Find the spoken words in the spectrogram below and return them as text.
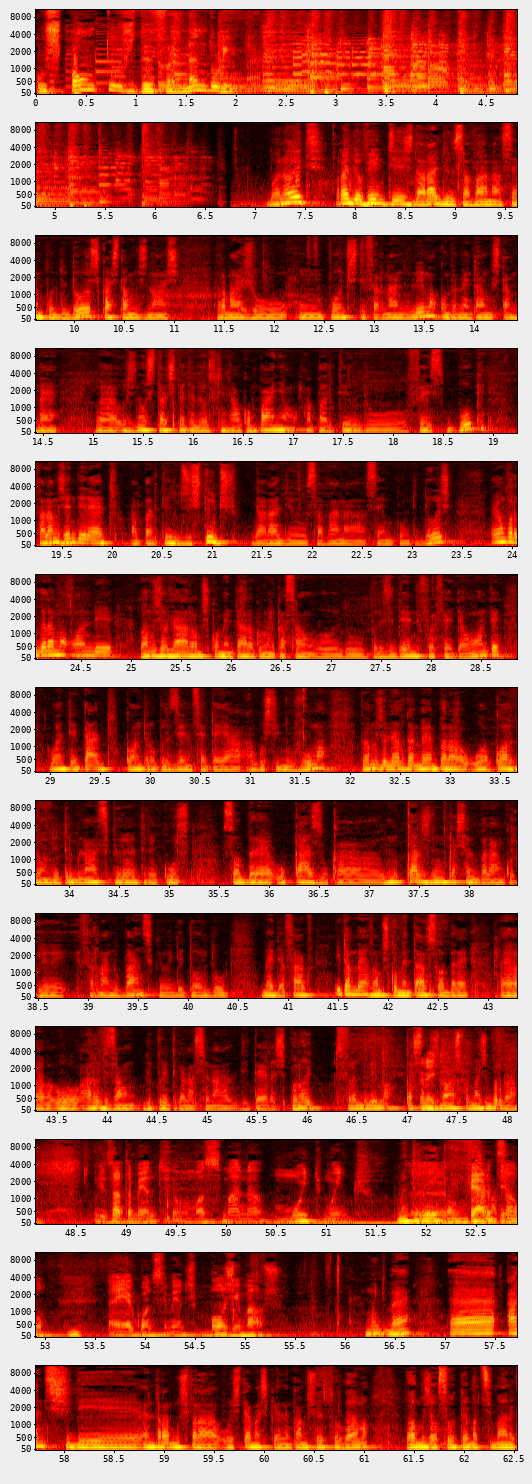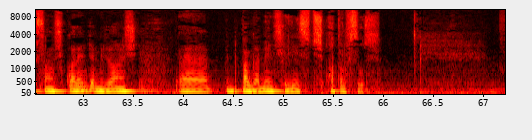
Os pontos de Fernando Lima. Boa noite, rádio ouvintes da Rádio Savana 100.2. Cá estamos nós para mais um, Pontos de Fernando Lima. Cumprimentamos também uh, os nossos telespectadores que nos acompanham a partir do Facebook. Falamos em direto a partir dos estúdios da Rádio Savana 100.2. É um programa onde vamos olhar, vamos comentar a comunicação uh, do presidente foi feita ontem, o atentado contra o presidente CTA Agostinho Vuma. Vamos olhar também para o acórdão do Tribunal Superior de Recursos sobre o caso Carlos Nuno Castelo Branco e Fernando Banz, que é o editor do Mediafact, e também vamos comentar sobre uh, a revisão de política nacional de terras. Boa noite, Fernando Lima. Cá estamos nós para mais um programa. Exatamente, uma semana muito, muito, muito rica uh, fértil em acontecimentos bons e maus. Muito bem. Uh, antes de entrarmos para os temas que elencamos neste programa, vamos ao seu tema de semana, que são os 40 milhões uh, de pagamentos ilícitos a professores.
